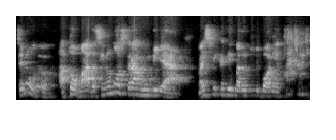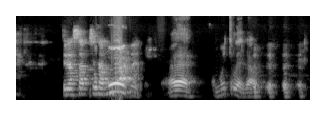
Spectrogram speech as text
você não, a tomada assim não mostrava um bilhar, mas fica aquele barulho de bolinha. Você já sabe que você está no bar, né? É, é muito legal.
